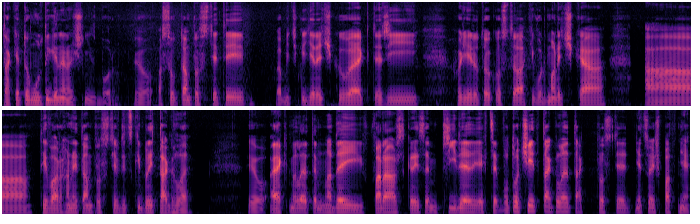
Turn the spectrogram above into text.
tak je to multigenerační sbor. Jo? A jsou tam prostě ty babičky, dědečkové, kteří chodí do toho kostela taky od malička a ty varhany tam prostě vždycky byly takhle. Jo, a jakmile ten mladý farář, který sem přijde, je chce otočit takhle, tak prostě něco je špatně.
